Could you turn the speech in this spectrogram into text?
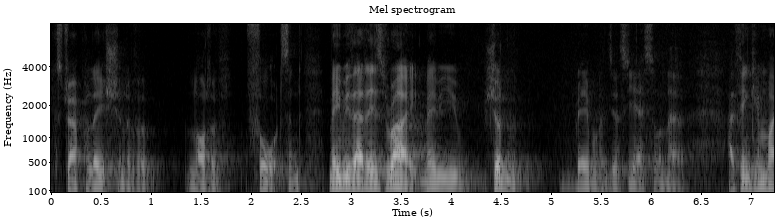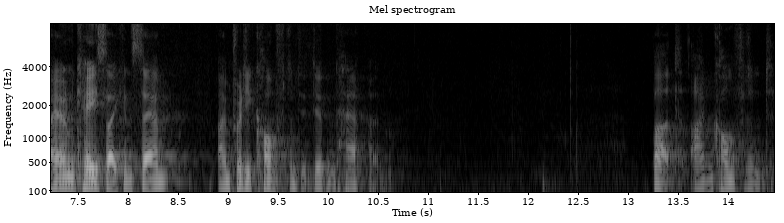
extrapolation of a lot of thoughts. And maybe that is right. Maybe you shouldn't be able to just yes or no. I think in my own case, I can say I'm, I'm pretty confident it didn't happen. But I'm confident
